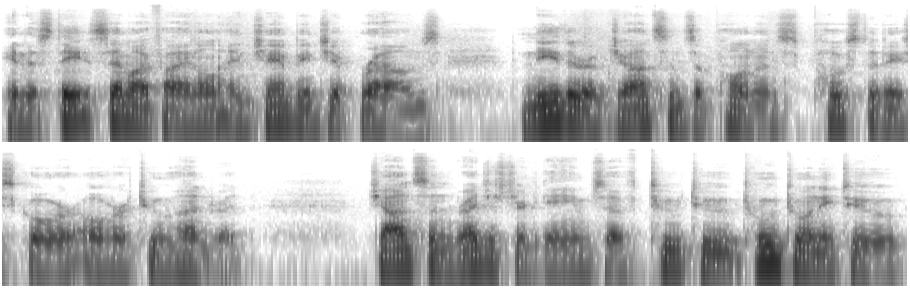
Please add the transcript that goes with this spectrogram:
In the state semifinal and championship rounds, neither of Johnson's opponents posted a score over 200. Johnson registered games of 222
